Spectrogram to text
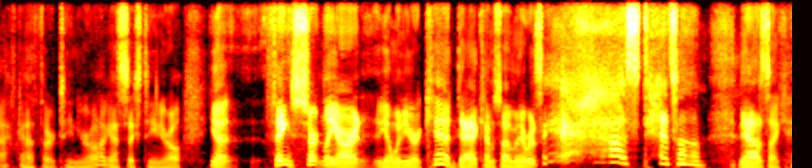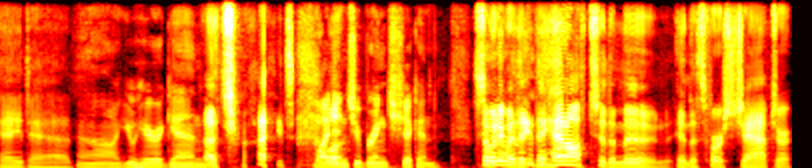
I've got a 13 year old. I got a 16 year old. You know, things certainly aren't. You know, when you're a kid, dad comes home and everyone's like, "Yes, dad's home." Now it's like, "Hey, dad." oh, you here again? That's right. Why Well, didn't you bring chicken? So anyway, they, they head off to the moon in this first chapter,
